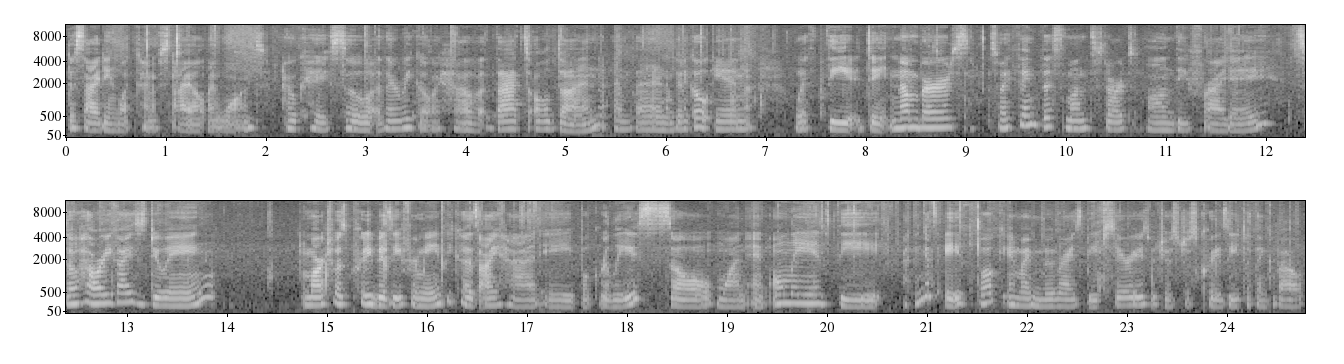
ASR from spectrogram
deciding what kind of style I want. Okay, so there we go. I have that all done and then I'm going to go in with the date numbers. So I think this month starts on the Friday. So how are you guys doing? March was pretty busy for me because I had a book release. So one and only, the, I think it's eighth book in my Moonrise Beach series, which is just crazy to think about.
